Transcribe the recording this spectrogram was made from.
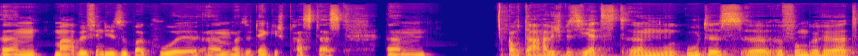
Ähm, Marvel finde ich super cool. Ähm, also denke ich, passt das. Ähm, auch da habe ich bis jetzt ähm, nur Gutes äh, von gehört,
